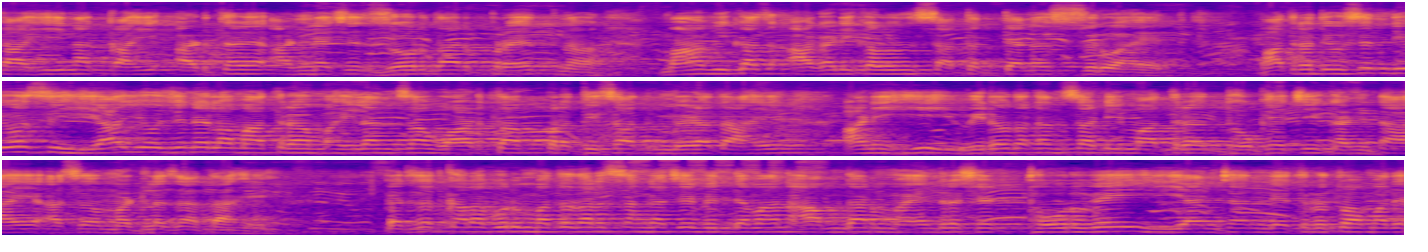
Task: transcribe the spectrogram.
काही ना काही अडथळे आणण्याचे जोरदार प्रयत्न महाविकास आघाडीकडून सातत्यानं सुरू आहेत. मात्र दिवसेंदिवस या योजनेला मात्र महिलांचा वाढता प्रतिसाद मिळत आहे आणि ही विरोधकांसाठी मात्र धोक्याची घंटा आहे असं म्हटलं जात आहे. कर्जत खालापूर मतदारसंघाचे विद्यमान आमदार महेंद्र शेठ थोरवे यांच्या नेतृत्वामध्ये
